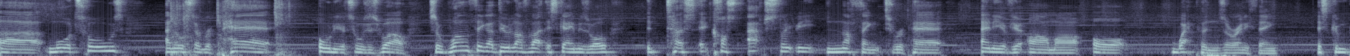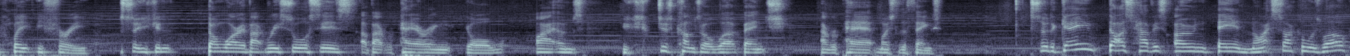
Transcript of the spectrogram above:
uh, more tools and also repair all your tools as well. So one thing I do love about this game as well, it, it costs absolutely nothing to repair any of your armor or weapons or anything. It's completely free. So you can don't worry about resources, about repairing your items. You just come to a workbench and repair most of the things. So the game does have its own day and night cycle as well.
